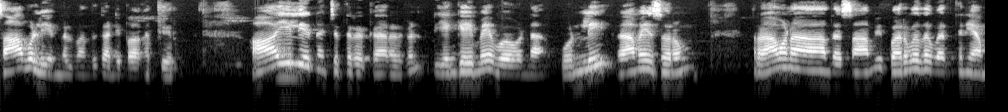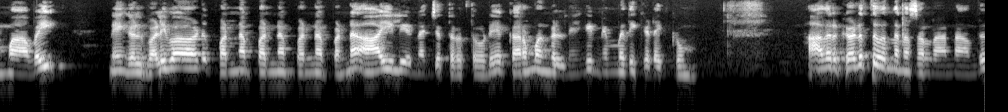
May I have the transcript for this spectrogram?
சாவல்யங்கள் வந்து கண்டிப்பாக தீரும். ஆயில்ய நட்சத்திரக்காரர்கள் எங்கேயுமே போக வேண்டாம். ஒன்லி ராமேஸ்வரம் ராமநாத சாமி பர்வதவர்த்தினி அம்மாவை நீங்கள் வழிபாடு பண்ண பண்ண பண்ண பண்ண ஆயிலிய நட்சத்திரத்தோடைய கர்மங்கள் நீங்கி நிம்மதி கிடைக்கும். அதற்கு அடுத்து வந்து என்ன சொன்னான்னா வந்து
